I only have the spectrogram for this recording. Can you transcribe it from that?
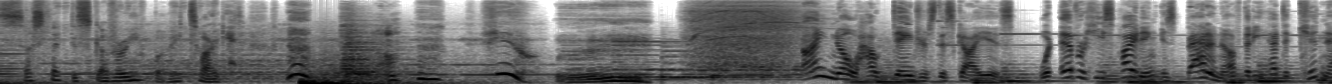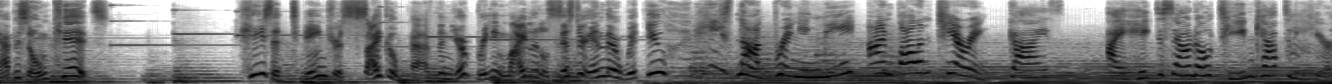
Suspect discovery by target. huh? Phew. Mm. I know how dangerous this guy is. Whatever he's hiding is bad enough that he had to kidnap his own kids. He's a dangerous psychopath, and you're bringing my little sister in there with you? He's not bringing me. I'm volunteering. Guys, I hate to sound old team captainy here,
